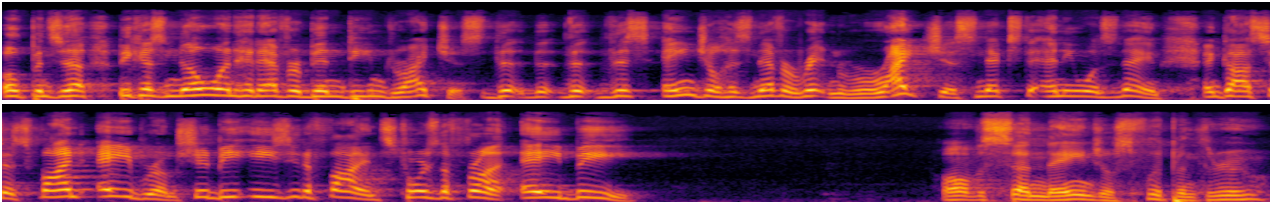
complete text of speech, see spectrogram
opens it up because no one had ever been deemed righteous. The, the, the, this angel has never written righteous next to anyone's name, and God says, "Find Abram." Should be easy to find. It's towards the front, A B. All of a sudden the angel's flipping through,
